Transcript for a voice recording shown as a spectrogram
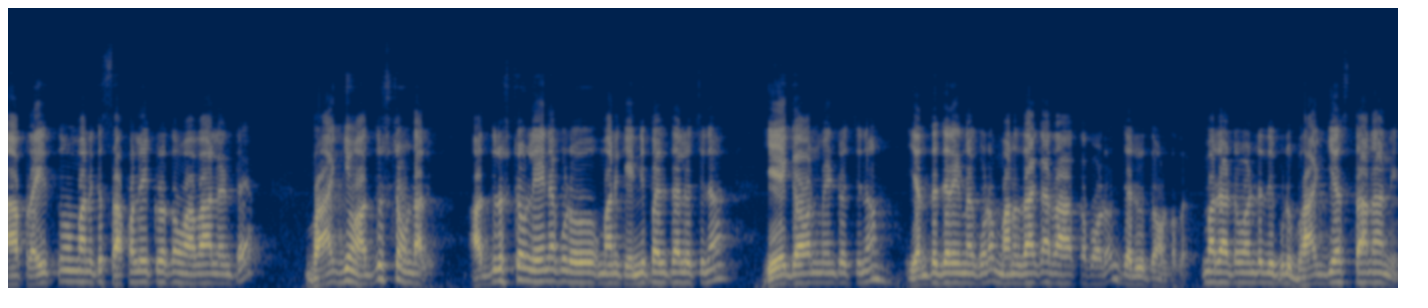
ఆ ప్రయత్నం మనకి సఫలీకృతం అవ్వాలంటే భాగ్యం అదృష్టం ఉండాలి. అదృష్టం లేనప్పుడు మనకి ఎన్ని ఫలితాలు వచ్చినా ఏ గవర్నమెంట్ వచ్చినా ఎంత జరిగినా కూడా మన దాకా రాకపోవడం జరుగుతూ ఉంటుంది. మరి అటువంటిది ఇప్పుడు భాగ్యస్థానాన్ని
